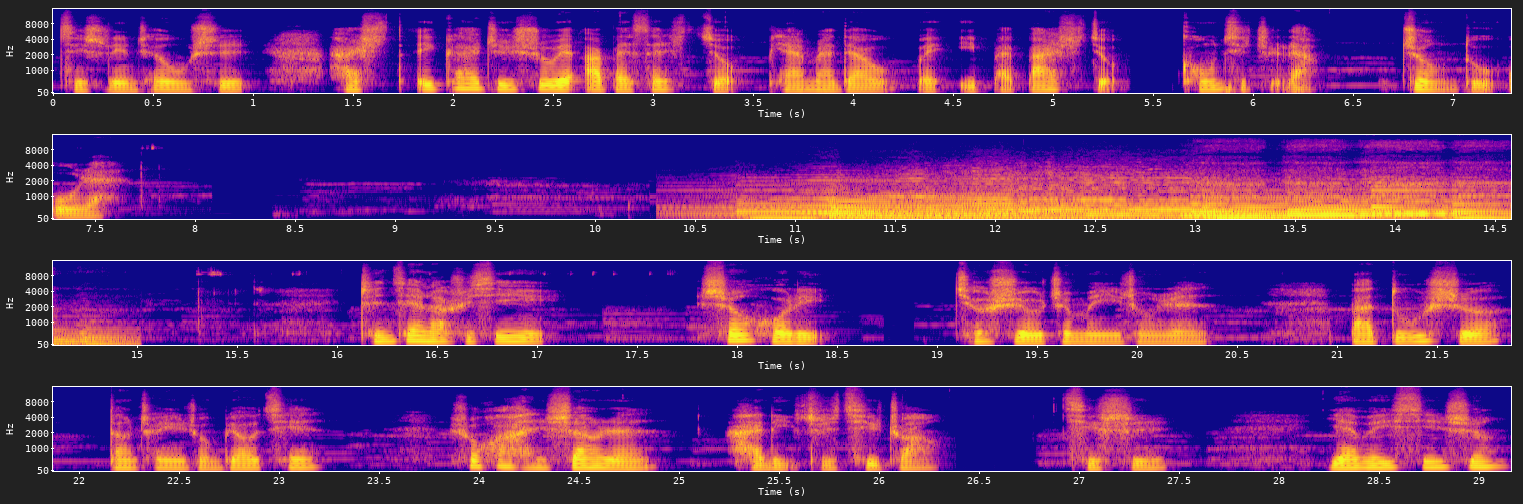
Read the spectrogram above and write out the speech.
今时凌晨五时，海市的 AQI 指数为二百三十九，PM 二点五为一百八十九，空气质量重度污染。陈倩老师心语：生活里就是有这么一种人，把毒舌当成一种标签，说话很伤人，还理直气壮。其实言为心声。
